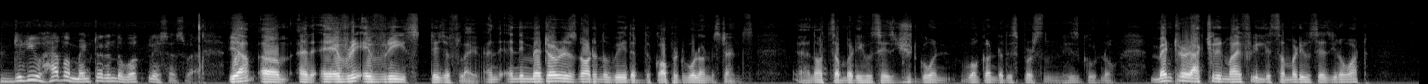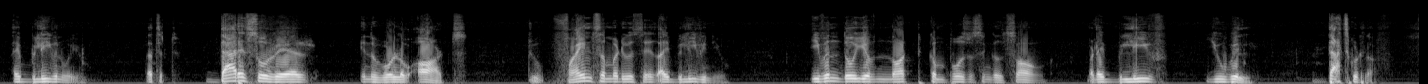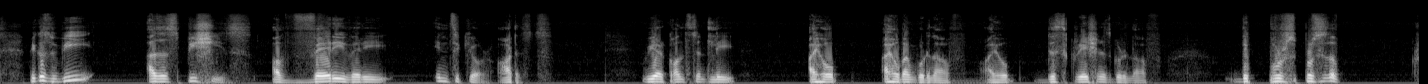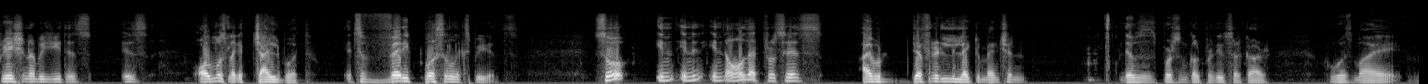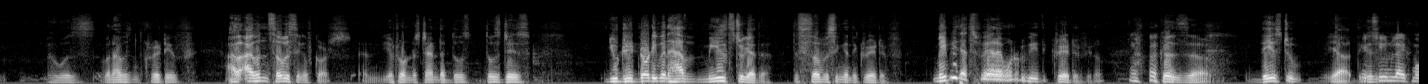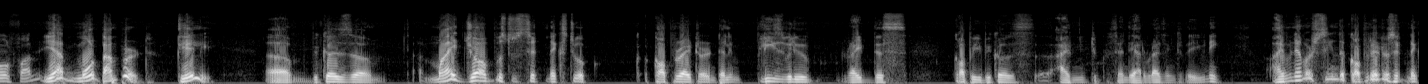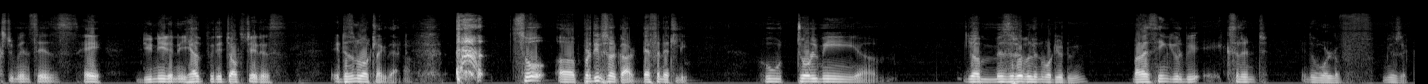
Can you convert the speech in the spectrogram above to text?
Did you have a mentor in the workplace as well? Yeah, um, and every every stage of life, and and the mentor is not in the way that the corporate world understands. Uh, not somebody who says you should go and work under this person. He's good. No, mentor actually in my field is somebody who says, you know what, I believe in you. That's it. That is so rare in the world of arts to find somebody who says, I believe in you, even though you have not composed a single song, but I believe you will. That's good enough. Because we as a species are very, very insecure artists. We are constantly, I hope, I hope I'm good enough. I hope this creation is good enough. The process of creation, Abhijit, is is almost like a childbirth. It's a very personal experience. So, in in in all that process, I would definitely like to mention there was this person called Pradeep Sarkar, who was my, who was when I was in creative I, I wasn't servicing, of course, and you have to understand that those those days, you did not even have meals together. The servicing and the creative. Maybe that's where I wanted to be the creative, you know, because uh, they used to, yeah. It seemed like more fun. Yeah, more pampered, clearly, um, because um, my job was to sit next to a, a copywriter and tell him, please, will you write this copy because I need to send the advertising to the evening. I've never seen the copywriter sit next to me and says, hey, do you need any help with your job status? It doesn't work like that. Okay. so uh, Pradeep Sarkar definitely, who told me um, you're miserable in what you're doing, but I think you'll be excellent in the world of music.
